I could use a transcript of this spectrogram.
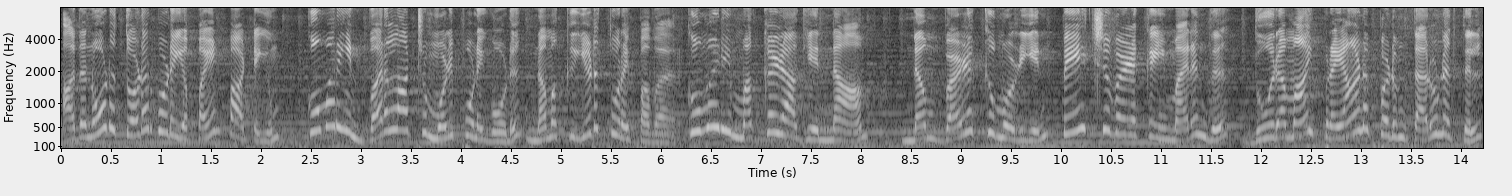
அதனோடு தொடர்புடைய பயன்பாட்டையும் குமரியின் வரலாற்று மொழிப்புனைவோடு நமக்கு எடுத்துரைப்பவர். குமரி மக்களாகிய நாம் நம் வழக்கு மொழியின் பேச்சு வழக்கை மறந்து தூரமாய் பிரயாணப்படும் தருணத்தில்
